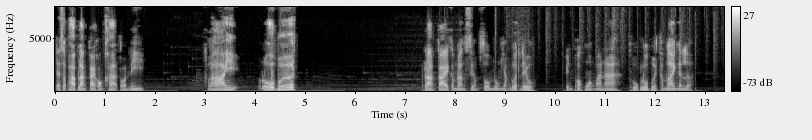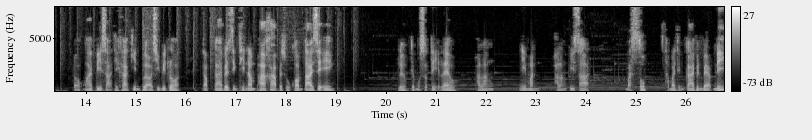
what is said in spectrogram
แต่สภาพร่างกายของข้าตอนนี้ คลายโรเบิร์ต ร่างกายกำลังเสื่อมโทรมลงอย่างรวดเร็ว เป็นเพ่อห่วงมานาถูกโรเบิร์ตทำลายงั้นเหรอ ดอกไม้ปีศาจที่ข้ากินเพื่อเอาชีวิตรอด กลับกลายเป็นสิ่งที่นำพาข้าไปสู่ความตายเสียเอง เริ่มจะหมดสติแล้ว พลังนี่มันพลังปีศาจบัดซบทำไมถึงกลายเป็นแบบนี้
